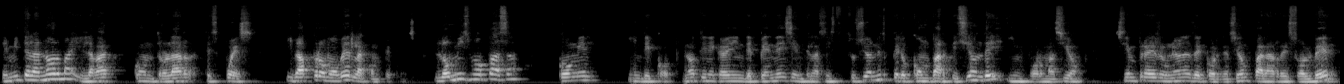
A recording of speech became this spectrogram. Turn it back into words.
emite la norma y la va a controlar después y va a promover la competencia. Lo mismo pasa con el Indecopi, ¿no? Tiene que haber independencia entre las instituciones, pero compartición de información. Siempre hay reuniones de coordinación para resolver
